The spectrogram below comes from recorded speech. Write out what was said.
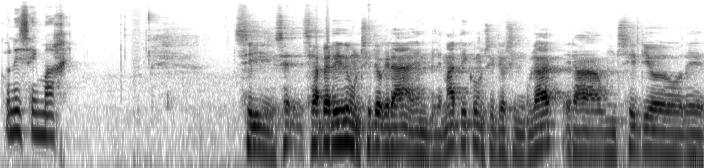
con esa imagen. Sí, se, ha perdido un sitio que era emblemático, un sitio singular, era un sitio de,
